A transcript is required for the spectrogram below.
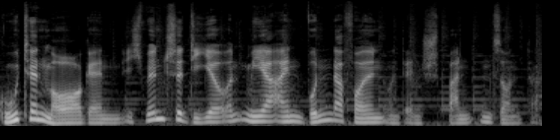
Guten Morgen, ich wünsche dir und mir einen wundervollen und entspannten Sonntag.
